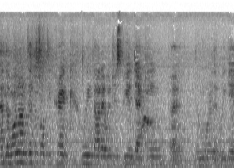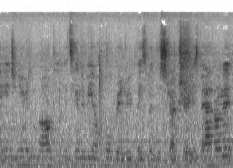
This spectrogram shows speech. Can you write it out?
And the one on Difficulty Creek, we thought it would just be a decking, but the more that we get engineers involved, it's gonna be a whole bridge replacement. The structure is bad on it,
